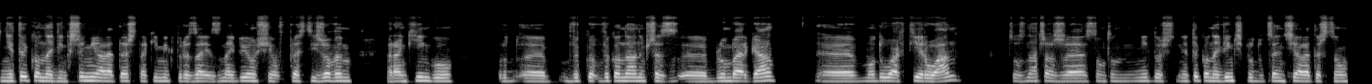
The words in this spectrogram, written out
nie tylko największymi, ale też takimi, które znajdują się w prestiżowym rankingu wykonanym przez Bloomberga w modułach Tier 1 co oznacza, że są to nie, dość, nie tylko najwięksi producenci, ale też są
